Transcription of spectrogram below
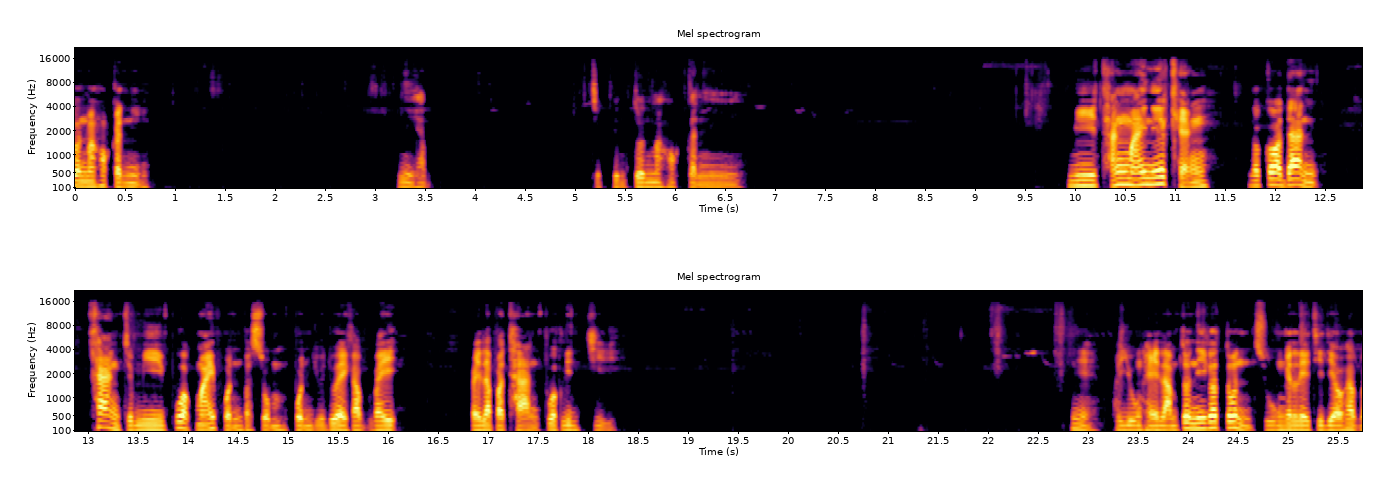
ต้นมะฮอกกานี นี่ครับ จะเป็นต้นมะฮอกกานี มีทั้งไม้เนื้อแข็ง แล้วก็ด้านข้างจะมีพวกไม้ผลผสมปนอยู่ด้วยครับไว้ ไว้รับประทานพวกลิ้นจีนี่พยุงไหหลำต้นนี้ก็ต้นสูงกันเลยทีเดียวครับ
